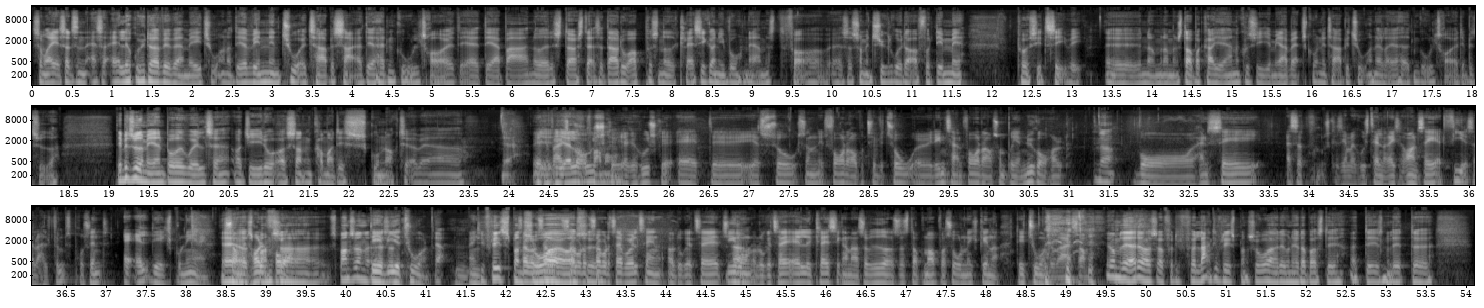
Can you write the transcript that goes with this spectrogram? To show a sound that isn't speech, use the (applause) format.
Som regel så er det sådan, altså alle ryttere vil være med i turen, og det at vinde en tur etape sejr, det at have den gule trøje, det er, det er bare noget af det største. Altså der er du oppe på sådan noget klassikerniveau nærmest, for, altså som en cykelrytter, at få det med på sit CV øh, når, når man stopper karrieren og kunne sige, at jeg har vandt sgu en etape i turen, eller jeg havde den gule trøje, det betyder. Det betyder mere end både Vuelta og Giro, og sådan kommer det sgu nok til at være ja, Jeg i, kan i faktisk alle huske, fremover. jeg kan huske, at øh, jeg så sådan et foredrag på TV2, øh, et internt foredrag, som Brian Nygaard holdt, Ja. hvor han sagde, altså, nu skal jeg se, om jeg kan huske tallene rigtigt, hvor han sagde, at 80 eller 90 procent af alt det eksponering, Ja, som et hold får, sponsor, sponsorerne, det er via turen. ja, Ikke? de fleste Så kan, sponsorer du, så, kan, du- så, også... kan du, så kan du tage Vueltaen, og du kan tage Giroen, ja. og du kan tage alle klassikerne og så videre, og så stoppe dem op, hvor solen ikke skinner. Det er turen, det drejer sig om. (laughs) Jo, men det er det også, og for, de, for langt de fleste sponsorer er det jo netop også det, at det er sådan lidt... Øh,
